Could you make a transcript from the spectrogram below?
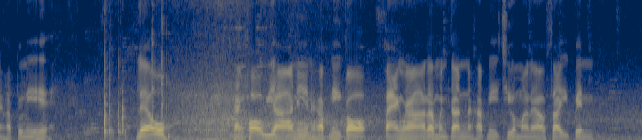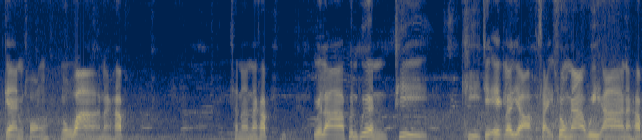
นะครับ ตัวนี้ แล้วแผงคอ VR นี่นะครับ นี่ก็แปลงมาแล้วเหมือนกันนะครับ นี่เชื่อมมาแล้วใส่เป็นแกนของ Nova นะครับ ฉะนั้นนะครับ เวลาเพื่อนๆที่ขี่ JX แล้วอยากใส่ช่วงหน้า VR นะครับ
